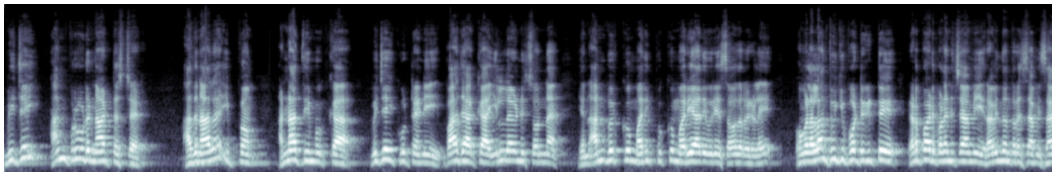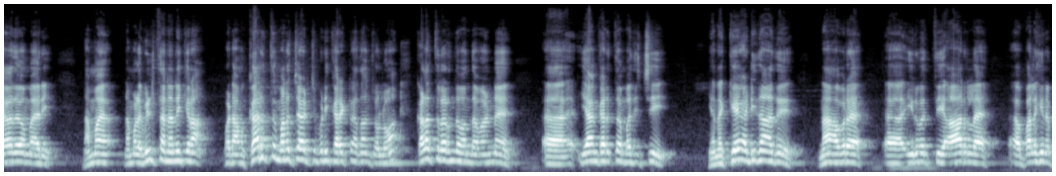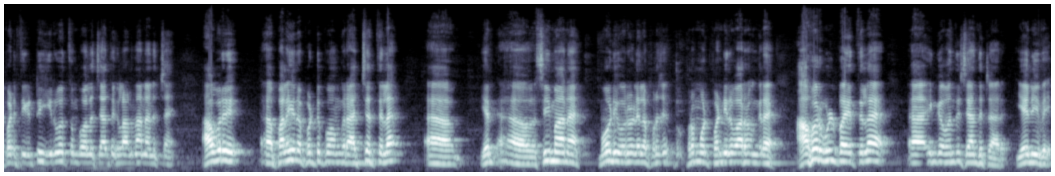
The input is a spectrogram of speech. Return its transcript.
விஜய் அன்ப்ரூவ்டு நாட் டெஸ்டட். அதனால இப்போ அதிமுக விஜய் கூட்டணி பாஜக இல்லைன்னு சொன்ன என் அன்பிற்கும் மதிப்புக்கும் மரியாதை உரிய சகோதரர்களே உங்களெல்லாம் தூக்கி போட்டுக்கிட்டு எடப்பாடி பழனிசாமி ரவீந்திரன் துரைசாமி சகாதேவ மாதிரி நம்ம நம்மளை வீழ்த்த நினைக்கிறான். பட் அவன் கருத்து மனச்சாட்சிப்படி கரெக்டாக தான் சொல்லுவான். களத்திலிருந்து வந்தவன்னு என் கருத்தை மதித்து எனக்கே அடிதான் அது. நான் அவரை இருபத்தி ஆறில் பலகீனப்படுத்திக்கிட்டு இருபத்தொம்போதில் சேர்த்துக்கலான்னு தான் நினச்சேன். அவர் பலகீனப்பட்டு போங்கிற அச்சத்தில் என் சீமான மோடி ஒரு வேளையில் ப்ரொஜெக்ட் ப்ரொமோட் பண்ணிடுவாரோங்கிற அவர் உள்பயத்தில் இங்கே வந்து சேர்ந்துட்டார். எனிவே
